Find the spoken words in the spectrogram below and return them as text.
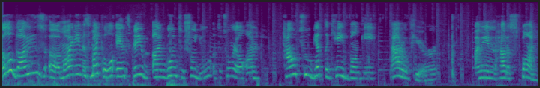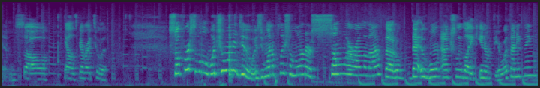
Hello guys, uh, my name is Michael, and today I'm going to show you a tutorial on how to get the cave monkey out of here. I mean, how to spawn him. So, yeah, let's get right to it. So first of all, what you want to do is you want to place a mortar somewhere on the map that that it won't actually like interfere with anything.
